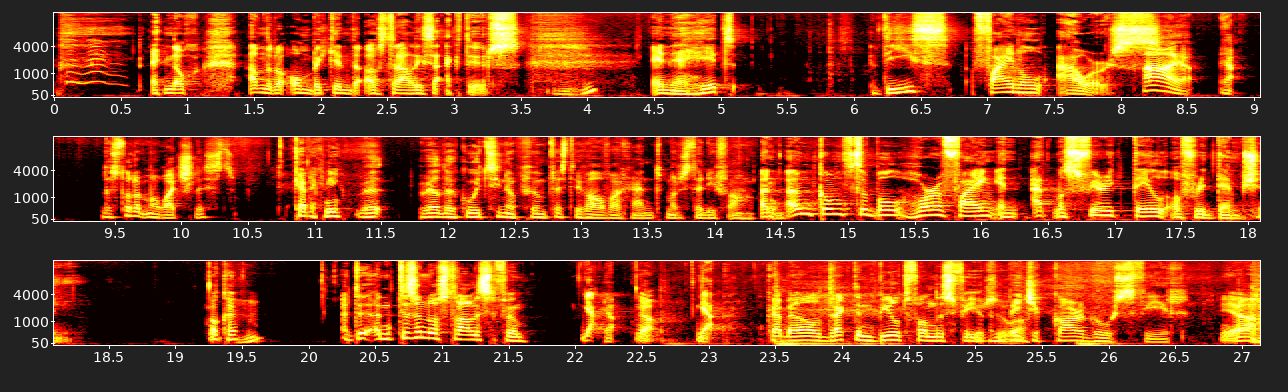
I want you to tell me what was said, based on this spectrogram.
en nog andere onbekende Australische acteurs. Mhm. En hij heet These Final Hours. Ah ja, ja. Dat stond op mijn watchlist. Ken ik niet. Wil, wilde ik ooit zien op Filmfestival van Gent, maar is er niet van gekomen. An uncomfortable, horrifying and atmospheric tale of redemption. Oké. Het, en het is een Australische film. Ja. Ja. Ja. Ja. Ik heb al direct een beeld van de sfeer. Zo. Een beetje cargo-sfeer. Ja.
